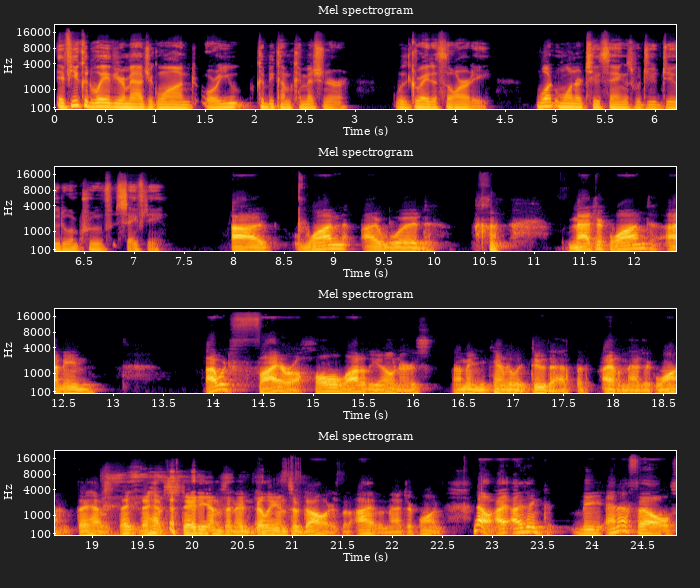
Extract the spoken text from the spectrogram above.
if you could wave your magic wand or you could become commissioner with great authority, what one or two things would you do to improve safety? Uh, one, I would magic wand. I mean, I would fire a whole lot of the owners. I mean, you can't really do that, but I have a magic wand. They have they, they have stadiums and billions of dollars, but I have a magic wand. No, I, I think the NFL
